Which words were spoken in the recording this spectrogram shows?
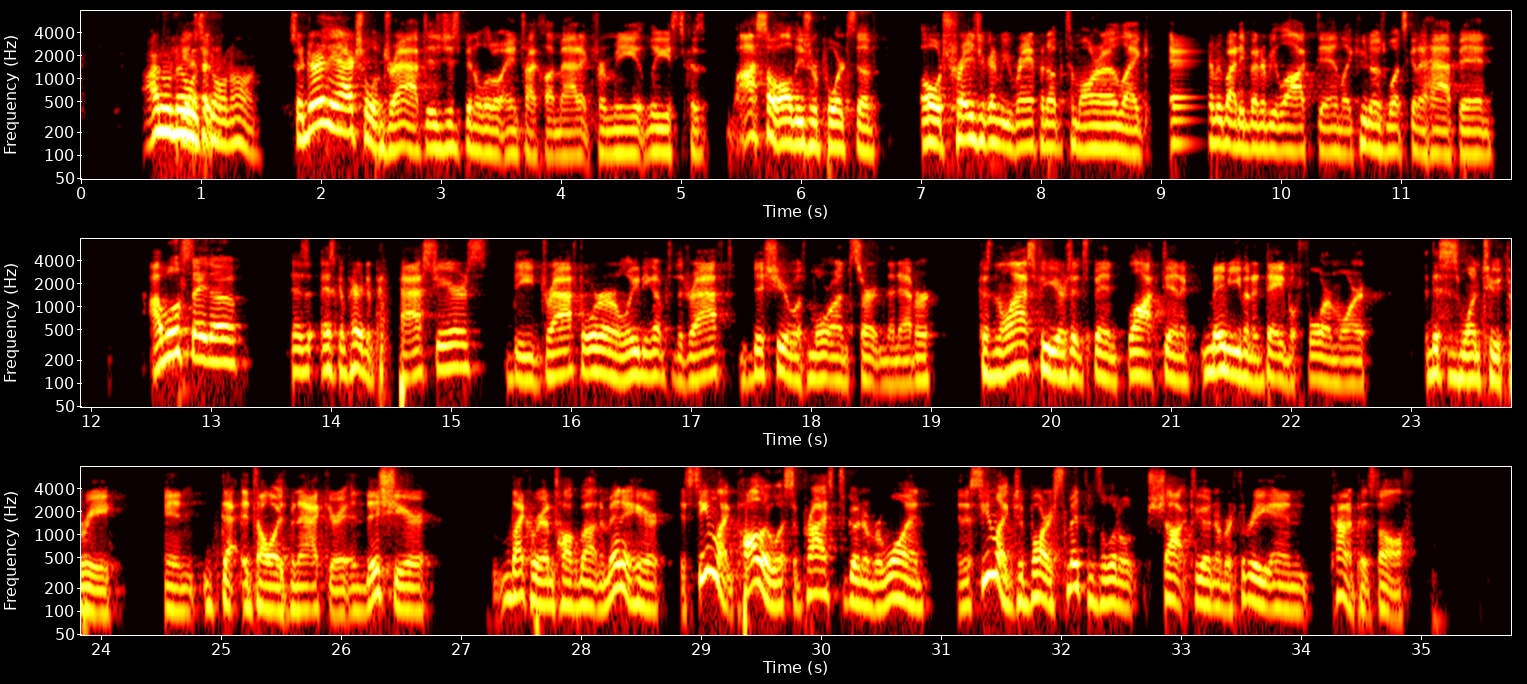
I don't know yeah, what's so, going on. So during the actual draft, it's just been a little anticlimactic for me, at least, because I saw all these reports of, oh, trades are going to be ramping up tomorrow. Like everybody better be locked in. Like who knows what's going to happen. I will say though, as, as compared to past years, the draft order leading up to the draft this year was more uncertain than ever. Because in the last few years, it's been locked in, maybe even a day before more. This is one, two, three, and that it's always been accurate. And this year, like we're going to talk about in a minute here, it seemed like Paolo was surprised to go number one, and it seemed like Jabari Smith was a little shocked to go number three and kind of pissed off.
